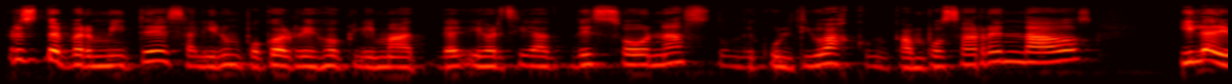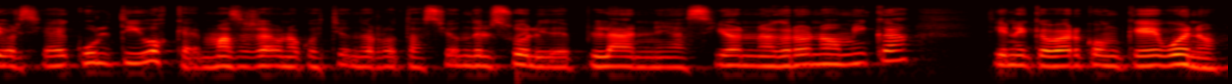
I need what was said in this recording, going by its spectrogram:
pero eso te permite salir un poco del riesgo climático, de diversidad de zonas donde cultivas con campos arrendados y la diversidad de cultivos, que más allá de una cuestión de rotación del suelo y de planeación agronómica, tiene que ver con que, bueno,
